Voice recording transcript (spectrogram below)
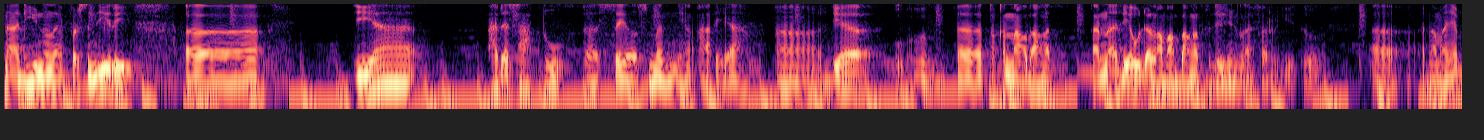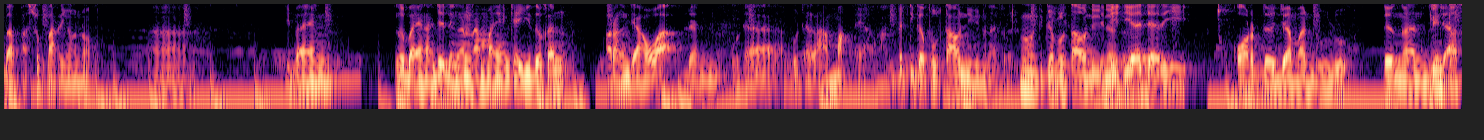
nah di Unilever sendiri eh dia ada satu eh, salesman yang Arya. Eh, dia uh, eh, terkenal banget karena dia udah lama banget kerja di Unilever gitu. Eh, namanya Bapak Suparyono. Eh, dibayang lu bayang aja dengan nama yang kayak gitu kan orang Jawa dan udah udah lama ya hampir 30 tahun di Unilever. Hmm, 30 tahun di Jadi Unilever. dia dari orde zaman dulu dengan Lintas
